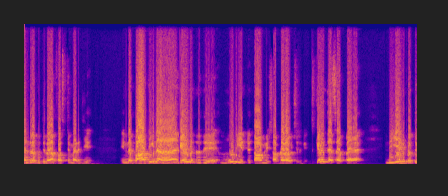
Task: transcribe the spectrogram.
சந்திர புத்தில தான் ஃபர்ஸ்ட் மேரேஜ் இந்த பாத்தீங்கன்னா கேதுன்றது மூணு எட்டு காம்பினேஷன் சப்டாரா வச்சிருக்கு. கேது தசை அப்ப இந்த ஏழு பத்து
